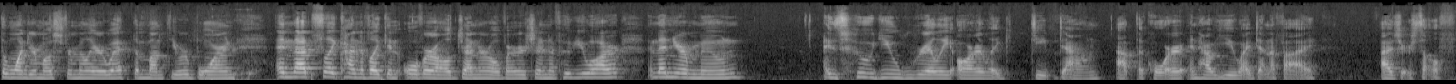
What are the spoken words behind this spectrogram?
the one you're most familiar with, the month you were born. And that's like kind of like an overall general version of who you are. And then your moon is who you really are, like deep down at the core, and how you identify as yourself.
